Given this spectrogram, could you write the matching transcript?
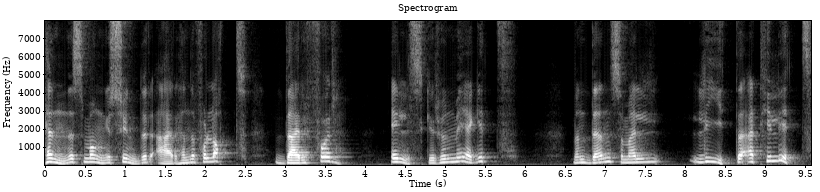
Hennes mange synder er henne forlatt. Derfor elsker hun meget. Men den som er lite er tilgitt,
